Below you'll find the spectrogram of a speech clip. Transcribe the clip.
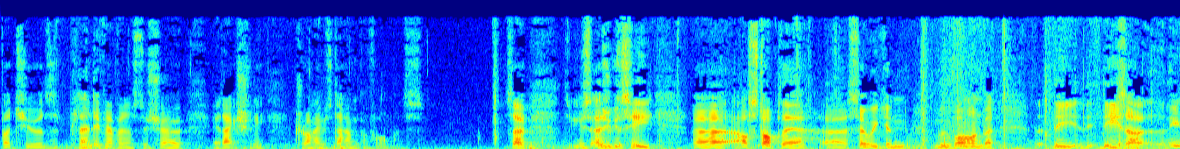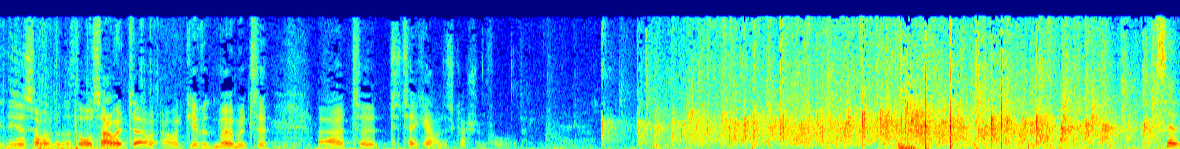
but there's plenty of evidence to show it actually drives down performance. So, as you can see, uh, I'll stop there uh, so we can move on. But the, the, these, are, the, these are some of the thoughts I would, uh, I would give at the moment to, uh, to, to take our discussion forward. So,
